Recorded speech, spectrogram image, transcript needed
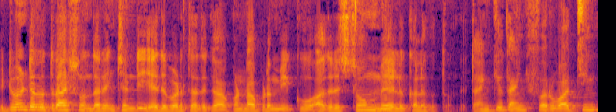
ఇటువంటి రుద్రాక్షలను ధరించండి. ఏది పడుతుంది కాకుండా అప్పుడు మీకు అదృష్టం మేలు కలుగుతుంది. Thank you thank you for watching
